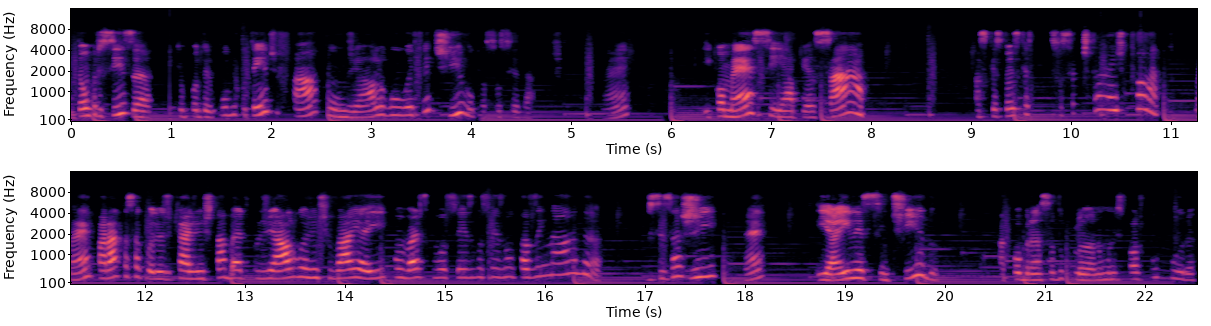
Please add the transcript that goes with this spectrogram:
então precisa que o poder público tenha de fato um diálogo efetivo com a sociedade, né? e comece a pensar as questões que a sociedade traz de fato, né? Parar com essa coisa de que a gente está aberto para o diálogo, a gente vai aí, conversa com vocês vocês não fazem nada. Precisa agir, né? E aí, nesse sentido, a cobrança do Plano Municipal de Cultura,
